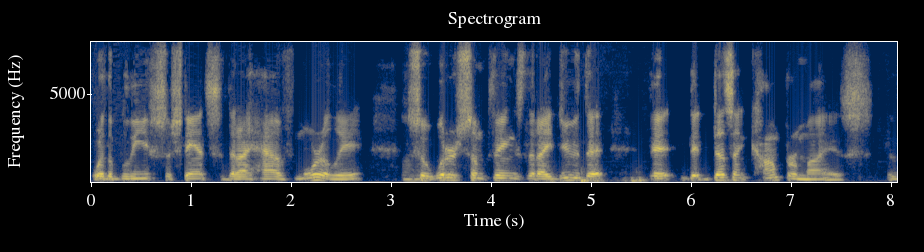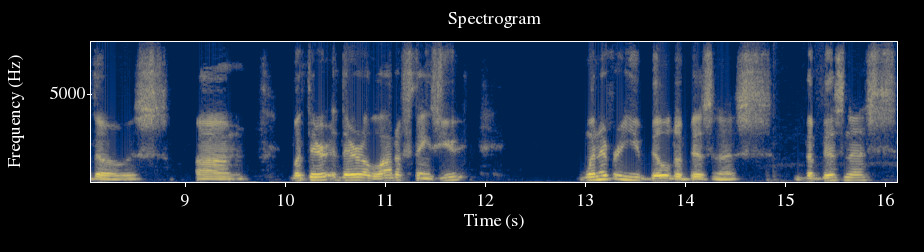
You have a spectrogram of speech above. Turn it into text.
or the beliefs or stance that I have morally. Mm-hmm. So what are some things that I do that that that doesn't compromise those? Um, but there there are a lot of things you whenever you build a business, the business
